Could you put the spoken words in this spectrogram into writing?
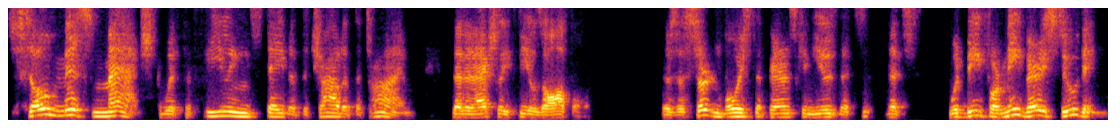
so mismatched with the feeling state of the child at the time that it actually feels awful. There's a certain voice that parents can use that's that's would be for me very soothing,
